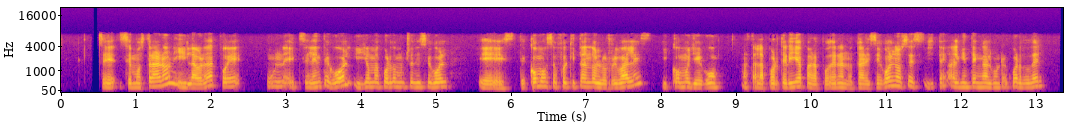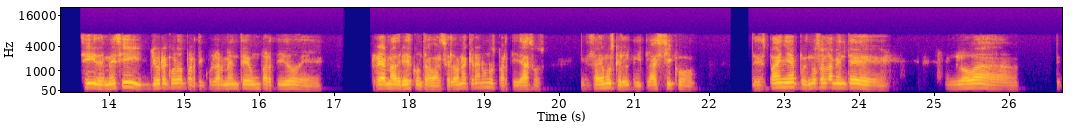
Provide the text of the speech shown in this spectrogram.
se, mostraron y la verdad fue un excelente gol y yo me acuerdo mucho de ese gol, este, cómo se fue quitando los rivales y cómo llegó hasta la portería para poder anotar ese gol. No sé si alguien tenga algún recuerdo de él. Sí, de Messi yo recuerdo particularmente un partido de Real Madrid contra Barcelona, que eran unos partidazos. Sabemos que el clásico de España, pues no solamente engloba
